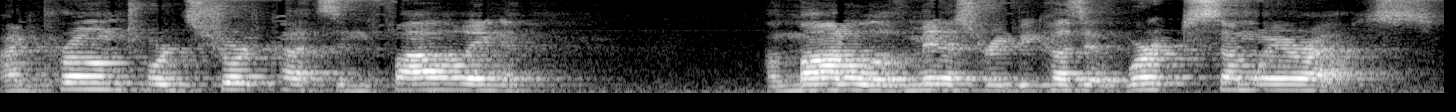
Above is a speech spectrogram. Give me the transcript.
I'm prone towards shortcuts in following a model of ministry because it worked somewhere else.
